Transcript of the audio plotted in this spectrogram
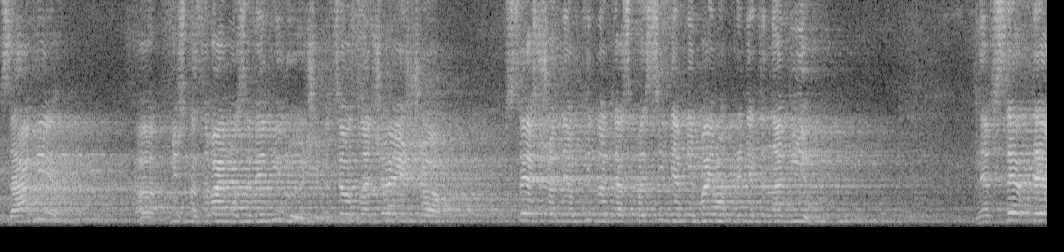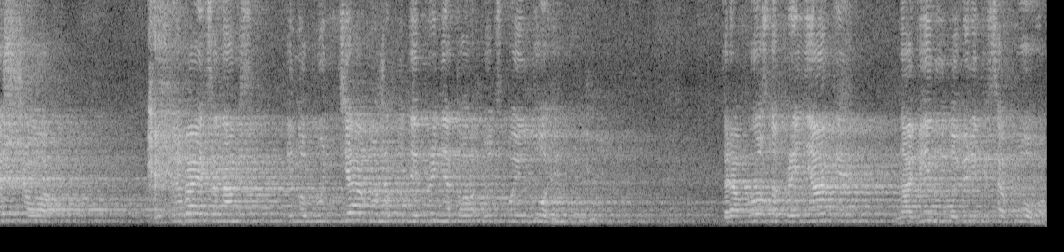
Взагалі, е, ми ж називаємо себе віруючими, це означає, що все, що необхідно для спасіння, ми маємо прийняти на віру. Не все те, що відкривається нам з інобуття, може бути прийнято людською логікою. Треба просто прийняти на віру, довіритися Богу.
